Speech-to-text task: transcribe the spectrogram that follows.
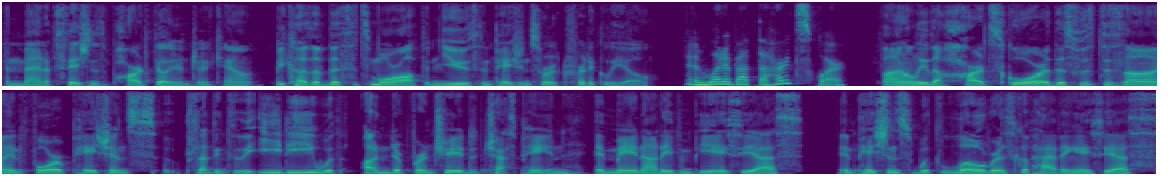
and manifestations of heart failure into account. Because of this, it's more often used in patients who are critically ill. And what about the heart score? Finally, the heart score. This was designed for patients presenting to the ED with undifferentiated chest pain. It may not even be ACS. In patients with low risk of having ACS,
